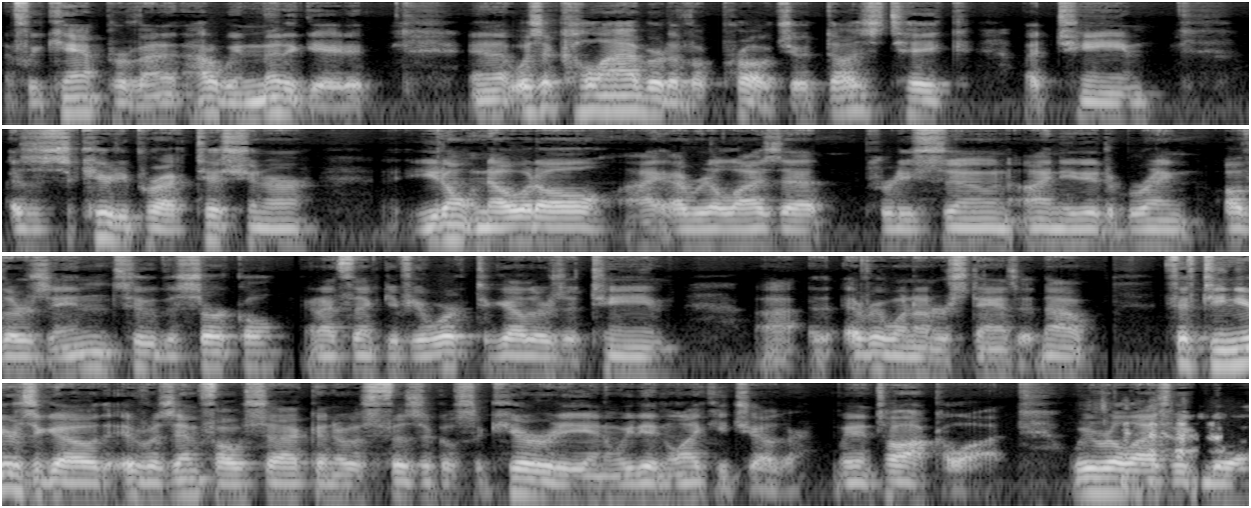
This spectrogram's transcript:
if we can't prevent it how do we mitigate it and it was a collaborative approach it does take a team as a security practitioner you don't know it all i, I that pretty soon I needed to bring others into the circle. And I think if you work together as a team, uh, everyone understands it. Now, 15 years ago, it was InfoSec and it was physical security, and we didn't like each other. We didn't talk a lot. We realized we can do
